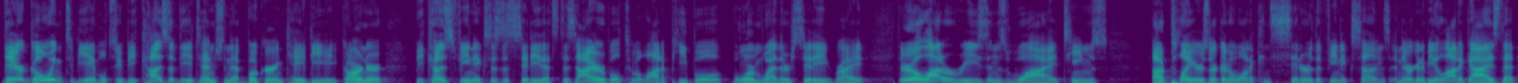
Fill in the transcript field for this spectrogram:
they're going to be able to because of the attention that Booker and KD garner, because Phoenix is a city that's desirable to a lot of people, warm weather city, right? There are a lot of reasons why teams uh, players are going to want to consider the Phoenix Suns. And there are going to be a lot of guys that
